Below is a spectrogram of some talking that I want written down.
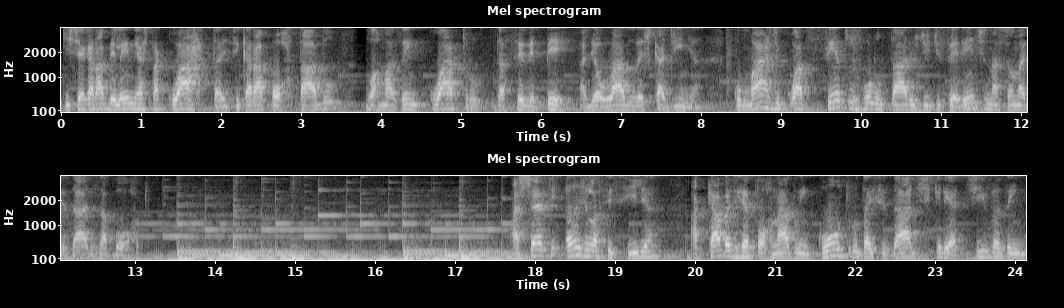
que chegará a Belém nesta quarta e ficará portado no armazém 4 da CDP, ali ao lado da escadinha, com mais de 400 voluntários de diferentes nacionalidades a bordo. A chefe Ângela Cecília acaba de retornar do encontro das cidades criativas em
